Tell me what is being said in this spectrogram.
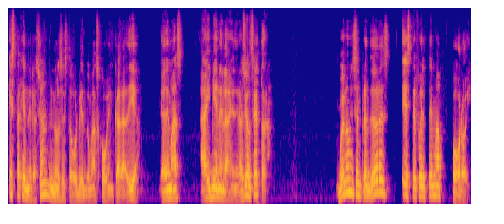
esta generación nos está volviendo más joven cada día. Y además, ahí viene la generación Z. Bueno, mis emprendedores, este fue el tema por hoy.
